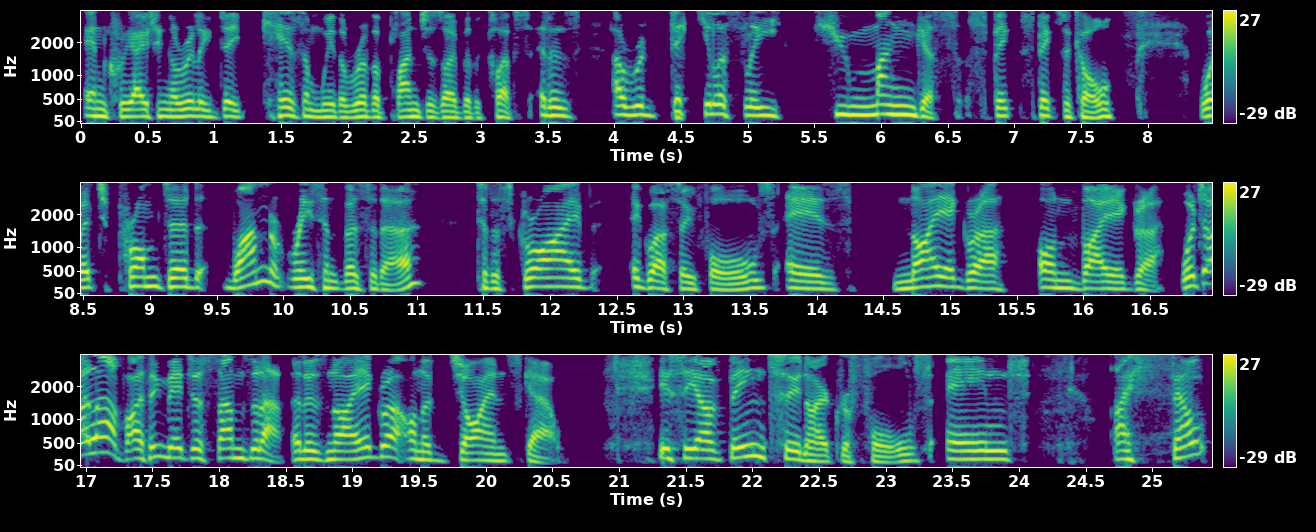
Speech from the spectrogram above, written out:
and creating a really deep chasm where the river plunges over the cliffs. It is a ridiculously humongous spe- spectacle, which prompted one recent visitor to describe Iguazu Falls as Niagara on Viagra, which I love. I think that just sums it up. It is Niagara on a giant scale. You see, I've been to Niagara Falls and I felt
